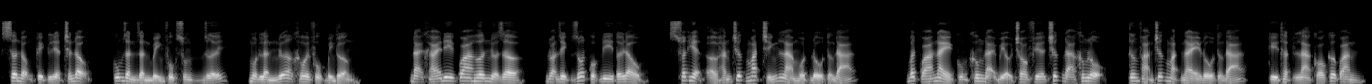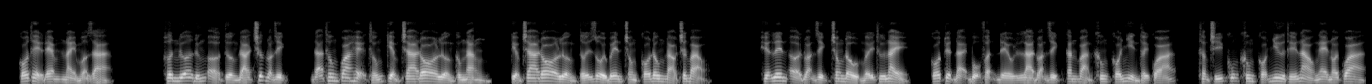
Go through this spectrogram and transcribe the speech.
sơn động kịch liệt chấn động, cũng dần dần bình phục xuống dưới, một lần nữa khôi phục bình thường. Đại khái đi qua hơn nửa giờ, đoạn dịch rốt cuộc đi tới đầu, xuất hiện ở hắn trước mắt chính là một đổ tường đá bất quá này cũng không đại biểu cho phía trước đã không lộ, tương phản trước mặt này đổ tường đá, kỳ thật là có cơ quan, có thể đem này mở ra. Hơn nữa đứng ở tường đá trước đoạn dịch, đã thông qua hệ thống kiểm tra đo lường công năng, kiểm tra đo lường tới rồi bên trong có đông đảo chân bảo. Hiện lên ở đoạn dịch trong đầu mấy thứ này, có tuyệt đại bộ phận đều là đoạn dịch căn bản không có nhìn thấy quá, thậm chí cũng không có như thế nào nghe nói qua,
